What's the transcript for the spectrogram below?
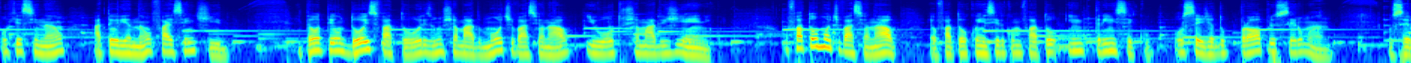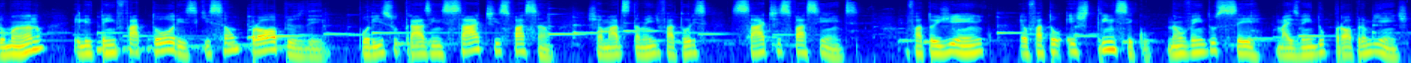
porque senão a teoria não faz sentido. Então eu tenho dois fatores, um chamado motivacional e o outro chamado higiênico. O fator motivacional é o fator conhecido como fator intrínseco, ou seja, do próprio ser humano. O ser humano, ele tem fatores que são próprios dele, por isso trazem satisfação, chamados também de fatores satisfacientes. O fator higiênico é o fator extrínseco, não vem do ser, mas vem do próprio ambiente.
